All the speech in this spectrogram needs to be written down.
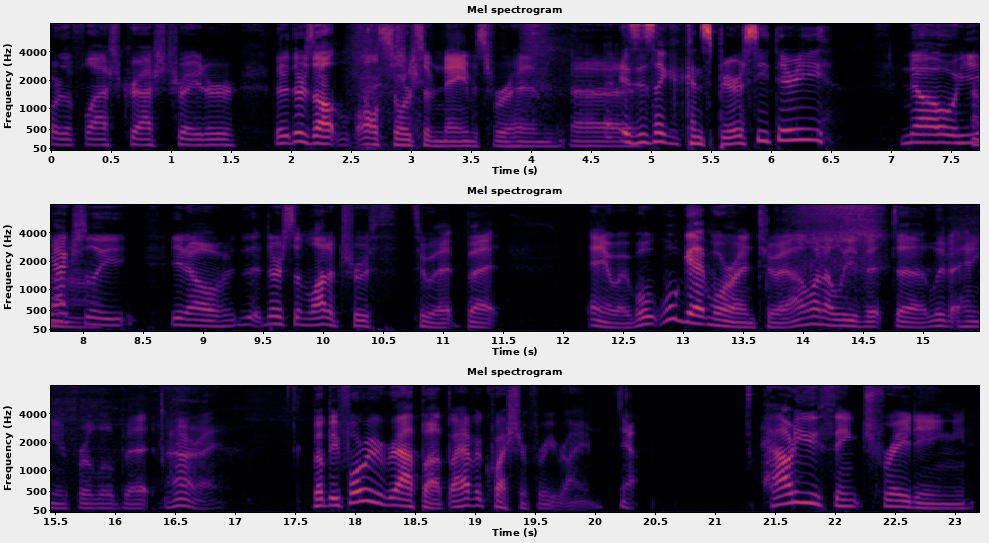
or the Flash Crash Trader. There, there's all all sorts of names for him. Uh, Is this like a conspiracy theory? no, he Ah. actually, you know, th- there's some lot of truth to it, but. Anyway, we'll we'll get more into it. I want to leave it uh, leave it hanging for a little bit. All right. But before we wrap up, I have a question for you, Ryan. Yeah. How do you think trading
